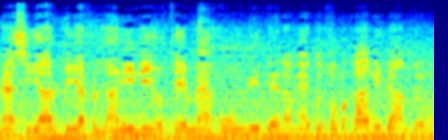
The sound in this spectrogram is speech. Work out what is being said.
ਮੈਂ ਸੀਆਰਪੀਐਫ ਲਾਣੀ ਨਹੀਂ ਉੱਥੇ, ਮੈਂ ਹੋਣ ਨਹੀਂ ਦੇਣਾ, ਮੈਂ ਕੋਈ ਤੁਬਕਾ ਨਹੀਂ ਜਾਣ ਦੇਣਾ।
